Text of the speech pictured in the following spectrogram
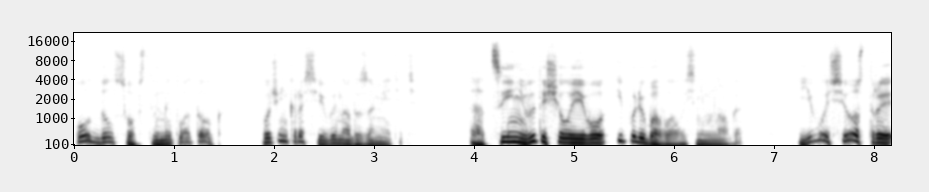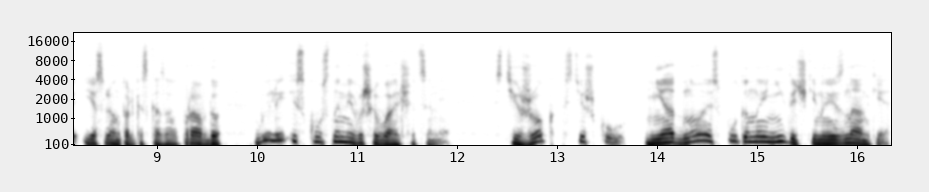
отдал собственный платок. Очень красивый, надо заметить. А Цинь вытащила его и полюбовалась немного. Его сестры, если он только сказал правду, были искусными вышивальщицами. Стежок к стежку, ни одной спутанной ниточки на изнанке.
